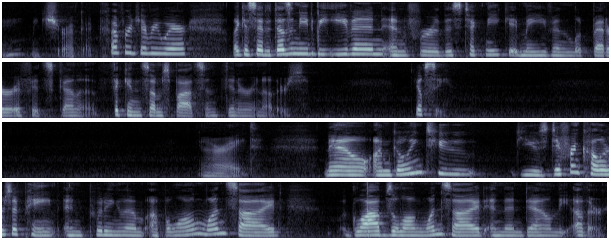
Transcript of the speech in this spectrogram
Okay, make sure I've got coverage everywhere. Like I said, it doesn't need to be even, and for this technique, it may even look better if it's gonna thicken some spots and thinner in others. You'll see. All right. Now I'm going to use different colors of paint and putting them up along one side, globs along one side, and then down the other.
